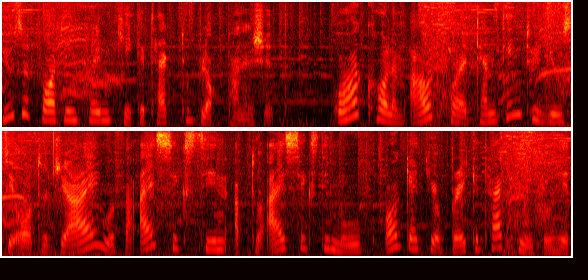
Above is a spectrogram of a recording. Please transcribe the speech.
Use a 14 frame kick attack to block punish it. Or call him out for attempting to use the auto GI with a I-16 up to I-60 move or get your break attack lethal hit.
